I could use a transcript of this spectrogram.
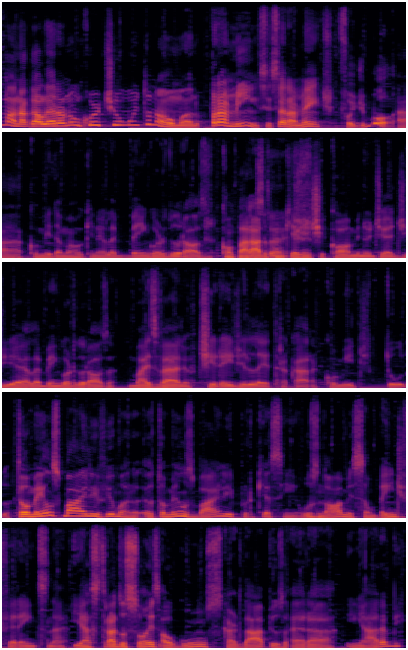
mano, a galera não curtiu muito não, mano. Pra mim, sinceramente, foi de boa. A comida marroquina ela é bem gordurosa. Comparado com o que a Bastante. gente come no dia a dia, ela é bem gordurosa. Mas, velho, tirei de letra, cara. Comi de tudo. Tomei uns baile, viu, mano? Eu tomei uns baile porque, assim, os nomes são bem diferentes, né? E as traduções, alguns cardápios era em árabe,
